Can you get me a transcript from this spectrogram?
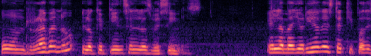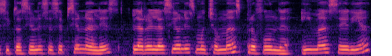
un rábano lo que piensen los vecinos. En la mayoría de este tipo de situaciones excepcionales, la relación es mucho más profunda y más seria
